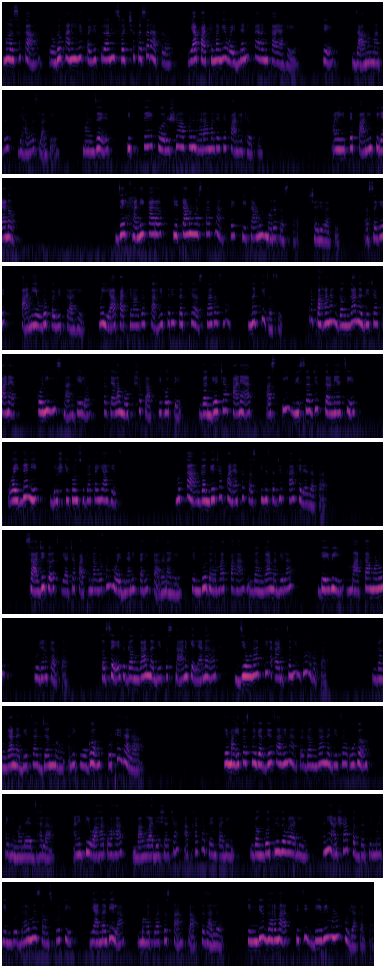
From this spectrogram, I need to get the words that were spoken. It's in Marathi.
मग असं का? एवढं पाणी हे पवित्र आणि स्वच्छ कसं राहतं? या पाठीमागे वैज्ञानिक कारण काय आहे? हे जाणून मात्र घ्यावंच लागेल. म्हणजेच कित्येक वर्ष आपण घरामध्ये ते पाणी ठेवतो. आणि ते पाणी पिल्यानं जे हानिकारक किटाणू असतात ना ते किटाणू मरत असतात शरीरातील. असं हे पाणी एवढं पवित्र आहे. मग या पाठीमागं काहीतरी तथ्य असणारच ना? नक्कीच असेल. तर पहा ना गंगा नदीच्या पाण्यात कोणीही स्नान केलं तर त्याला मोक्षप्राप्ती होते. गंगेच्या पाण्यात अस्थि विसर्जित करण्याची वैज्ञानिक दृष्टिकोनसुद्धा काही आहेच. मग का गंगेच्या पाण्यातच अस्थि विसर्जित का केल्या जातात? साहजिकच याच्या पाठीमागं पण वैज्ञानिक काही कारण आहे. हिंदू धर्मात पहा गंगा नदीला देवी माता म्हणून पूजन करतात. तसेच गंगा नदीत स्नान केल्यानं जीवनातील अडचणी दूर होतात. गंगा नदीचा जन्म आणि उगम कुठे झाला? हे माहीत असणं गरजेचं आहे ना? तर गंगा नदीचा उगम हा हिमालयात झाला आणि ती वाहत वाहत बांगलादेशाच्या आखातापर्यंत आली गंगोत्रीजवळ आली आणि अशा पद्धतीनं हिंदू धर्म संस्कृतीत या नदीला महत्त्वाचं स्थान प्राप्त झालं. हिंदू धर्मात तिची देवी म्हणून पूजा करतात.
